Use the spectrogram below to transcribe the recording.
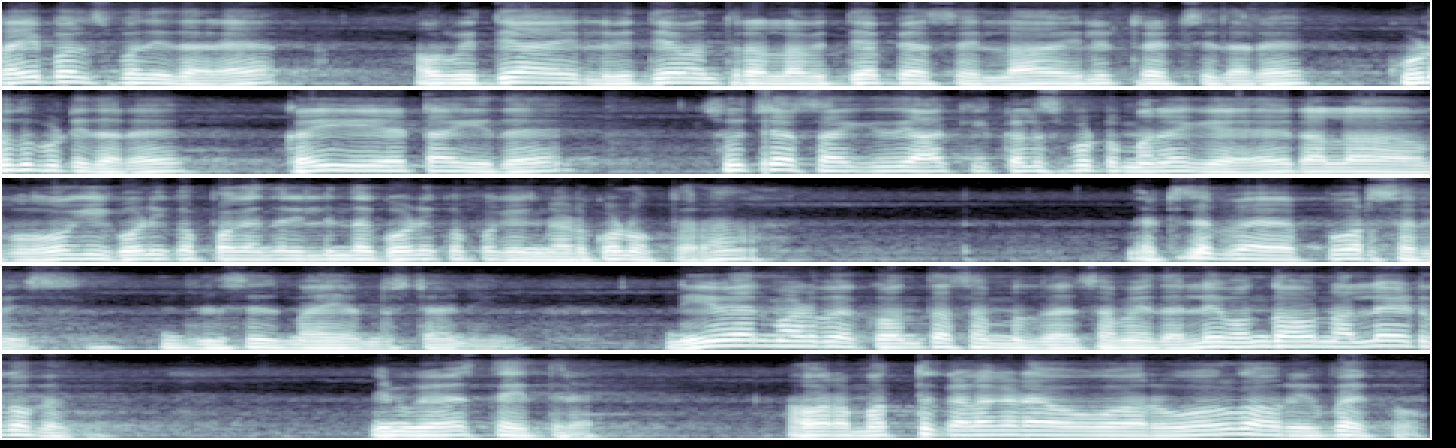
ಟ್ರೈಬಲ್ಸ್ ಬಂದಿದ್ದಾರೆ. ಅವ್ರು ವಿದ್ಯಾ ಇಲ್ಲಿ ವಿದ್ಯಾವಂತರಲ್ಲ, ವಿದ್ಯಾಭ್ಯಾಸ ಇಲ್ಲ ಇಲಿಟ್ರೇಟ್ಸ್ ಇದ್ದಾರೆ ಕುಡಿದು ಬಿಟ್ಟಿದ್ದಾರೆ ಕೈ ಏಟಾಗಿದೆ ಸೂಚರ್ಸ್ ಆಗಿದೆ ಹಾಕಿ ಕಳಿಸ್ಬಿಟ್ಟು ಮನೆಗೆ ಅಲ್ಲ ಹೋಗಿ ಗೋಣಿಕೊಪ್ಪಗೆ ಅಂದರೆ ಇಲ್ಲಿಂದ ಗೋಣಿಕೊಪ್ಪಗೆ ಹೆಂಗೆ ನಡ್ಕೊಂಡು ಹೋಗ್ತಾರಾ? That is a poor service this is my understanding ನೀವೇನು ಮಾಡಬೇಕು ಅಂತ ಸಮ, ಸಮಯದಲ್ಲಿ ಒಂದು ಅವ್ರನ್ನ ಅಲ್ಲೇ ಇಟ್ಕೋಬೇಕು. ನಿಮ್ಗೆ ವ್ಯವಸ್ಥೆ ಇದ್ದರೆ ಅವರ ಮತ್ತು ಕೆಳಗಡೆ ಹೋಗೋವರೆಗೂ ಅವ್ರು ಇರಬೇಕು.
